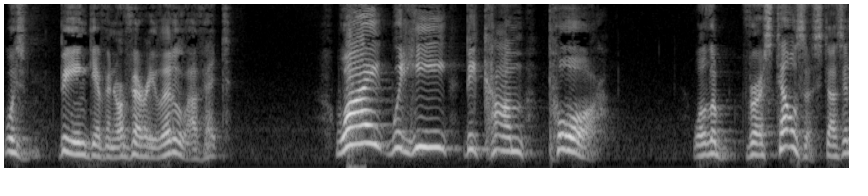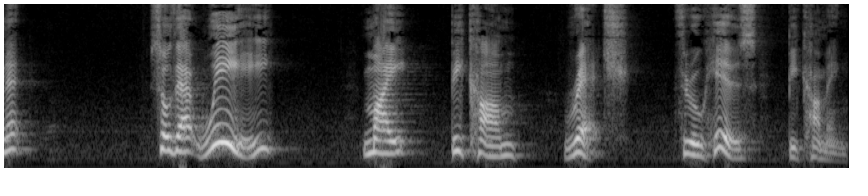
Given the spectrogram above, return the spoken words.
was being given, or very little of it. Why would he become poor? Well, the verse tells us, doesn't it? So that we might become rich through his becoming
